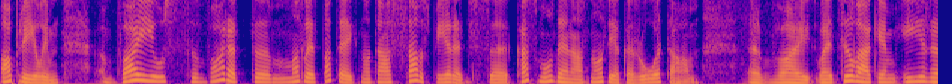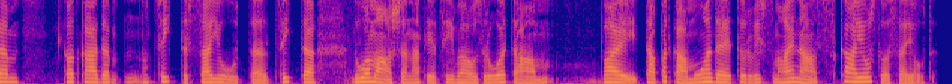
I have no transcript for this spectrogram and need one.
aprīlim. Vai jūs varat e, mazliet pateikt no tās savas pieredzes, e, kas mūsdienās notiek ar rotām? Vai, vai cilvēkiem ir kaut kāda nu, cita sajūta, cita domāšana attiecībā uz rotām, vai tāpat kā modē tur viss mainās, kā jūs to sajūtat?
